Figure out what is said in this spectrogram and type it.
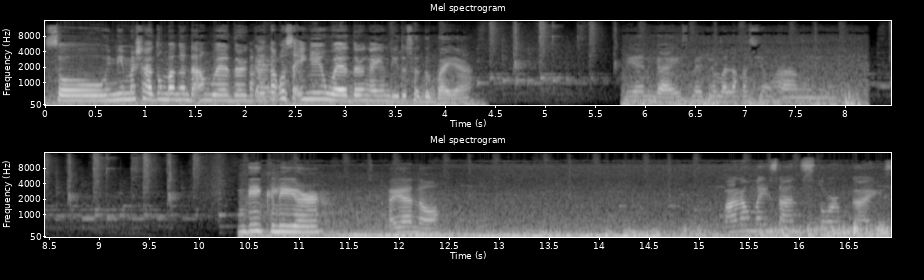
So hindi masyadong maganda ang weather guys. Pakita ko sa inyo yung weather ngayon dito sa Dubai ah. Ayan guys, medyo malakas yung hangin. Hindi clear. Ayan oh. Parang may sandstorm, guys.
